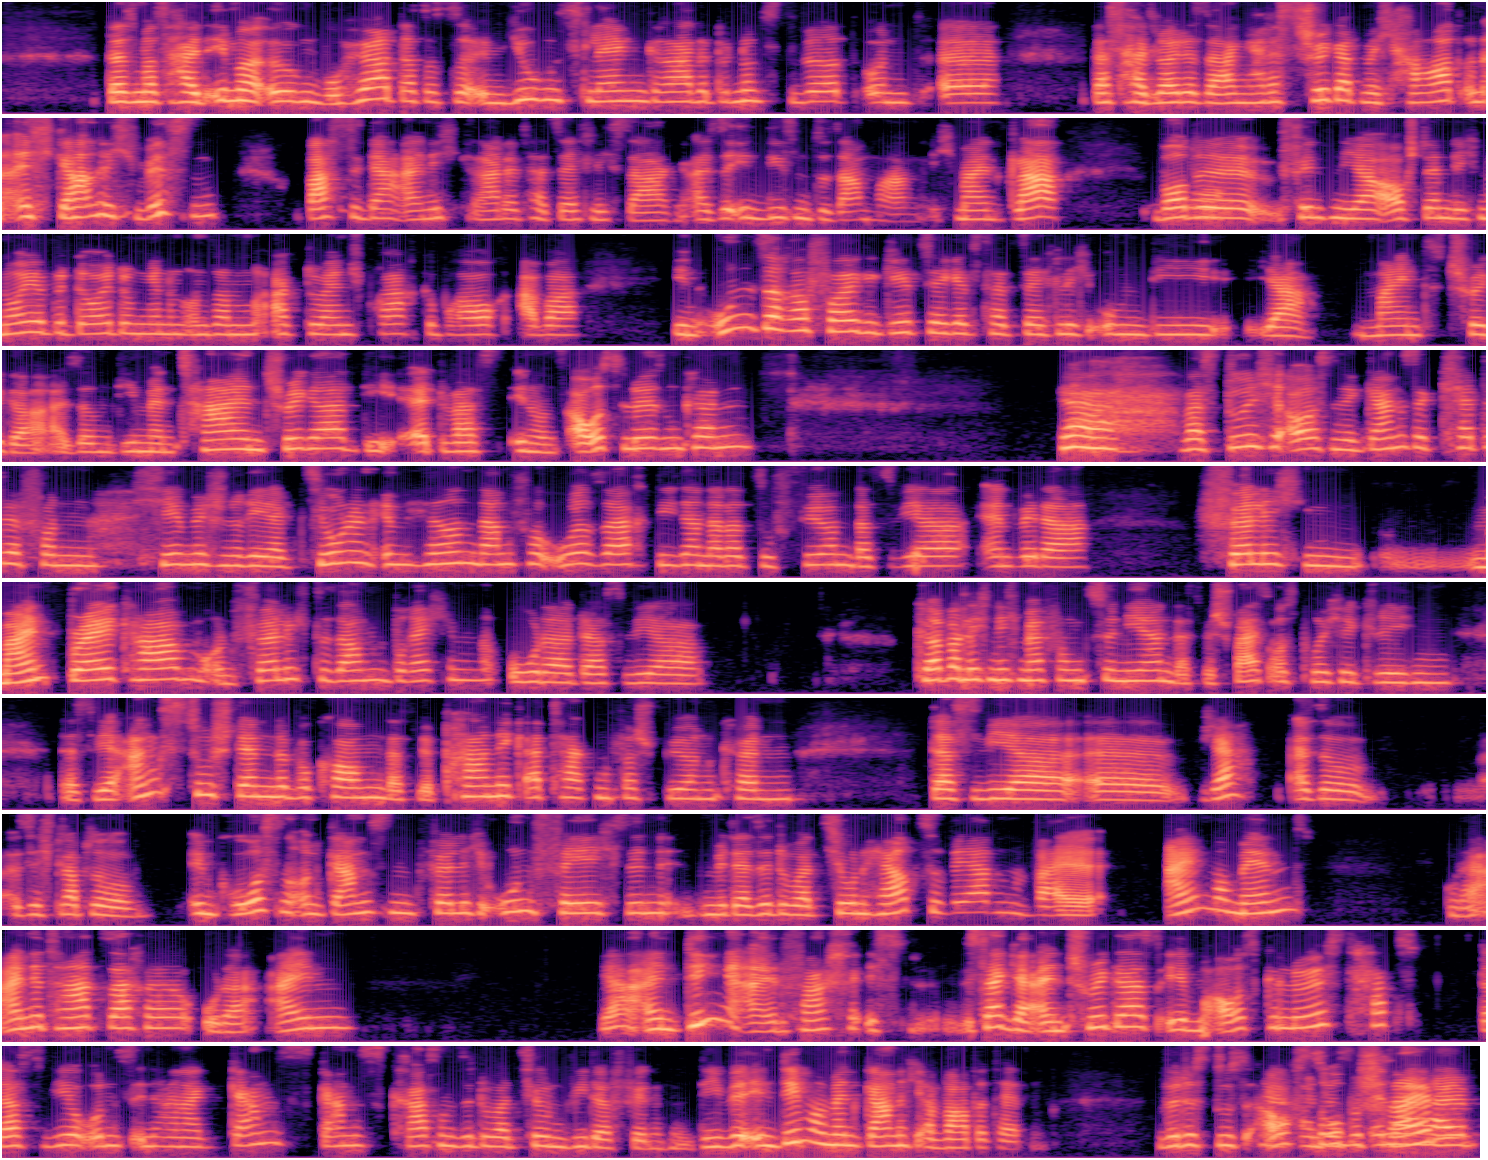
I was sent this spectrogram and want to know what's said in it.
dass man es halt immer irgendwo hört, dass es so im Jugendslang gerade benutzt wird und äh, dass halt Leute sagen, ja, das triggert mich hart und eigentlich gar nicht wissen, was sie da eigentlich gerade tatsächlich sagen. Also in diesem Zusammenhang. Ich meine, klar, Worte ja. finden ja auch ständig neue Bedeutungen in unserem aktuellen Sprachgebrauch, aber in unserer Folge geht es ja jetzt tatsächlich um die ja, Mind-Trigger, also um die mentalen Trigger, die etwas in uns auslösen können. Ja, was durchaus eine ganze Kette von chemischen Reaktionen im Hirn dann verursacht, die dann dazu führen, dass wir entweder völlig einen Mindbreak haben und völlig zusammenbrechen oder dass wir körperlich nicht mehr funktionieren, dass wir Schweißausbrüche kriegen, dass wir Angstzustände bekommen, dass wir Panikattacken verspüren können, dass wir, äh, ja, also, also ich glaube, so im Großen und Ganzen völlig unfähig sind, mit der Situation Herr zu werden, weil ein Moment oder eine Tatsache oder ein, ja, ein Ding einfach, ich, ich sage ja, ein Trigger es eben ausgelöst hat, dass wir uns in einer ganz, ganz krassen Situation wiederfinden, die wir in dem Moment gar nicht erwartet hätten. Würdest du es auch ja, so beschreiben?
